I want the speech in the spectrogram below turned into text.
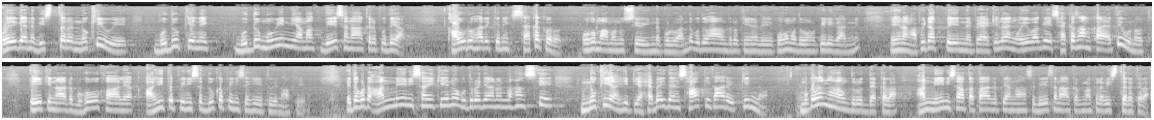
ඔය ගැන විස්තර නොකිව්වේ බුදු කෙනෙක් බුදු මුවින් යමක් දේශනා කරපු දෙයක්. කවුරු හරි කෙනෙක් සැකකරොත් ඔහොම අමනුෂ්‍යයෝ ඉන්න පුළුවන්ද බුදුහාමුදුරු කියන දේ කොහොමද ඔහොම පිළිගන්නේ එහෙනම් අපිටත් පේන්න එපා කියලා දැන් ওই වගේ සැක සංකා ඇති වුණොත් ඒ කෙනාට බොහෝ කාලයක් අහිත පිනිස දුක පිනිස හේතු වෙනවා කියලා. එතකොට අන්නේ නිසයි කියනවා බුදුරජාණන් වහන්සේ නොකිය හිටියා. හැබැයි දැන් සාක්කිකාරයෙක් ඉන්නවා. මුගලන් හාමුදුරුවෝ දැකලා අන්න ඒ නිසා තථාගතයන් වහන්සේ දේශනා කරනවා කියලා විස්තර කරා.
